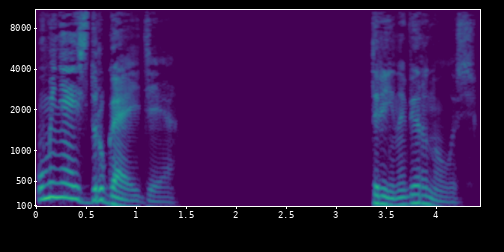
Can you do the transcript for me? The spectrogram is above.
У меня есть другая идея. Трина вернулась.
